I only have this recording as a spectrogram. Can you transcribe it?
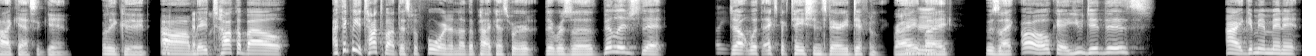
podcast again, really good. Um, they talk about. I think we had talked about this before in another podcast where there was a village that Oh, yeah. dealt with expectations very differently, right? Mhm. Like it was like, oh, okay, you did this. All right, give me a minute,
